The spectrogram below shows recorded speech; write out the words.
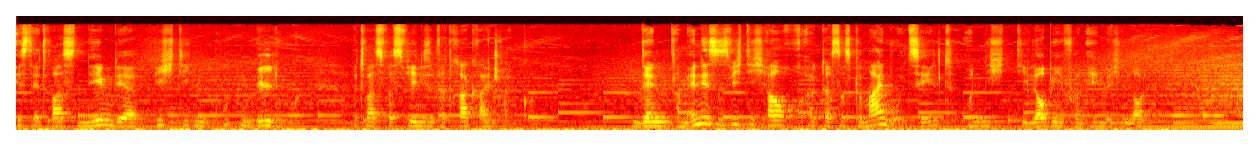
ist etwas neben der wichtigen, guten Bildung, etwas, was wir in diesen Vertrag reinschreiben konnten. Denn am Ende ist es wichtig auch, äh, dass das Gemeinwohl zählt und nicht die Lobby von irgendwelchen Leuten.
